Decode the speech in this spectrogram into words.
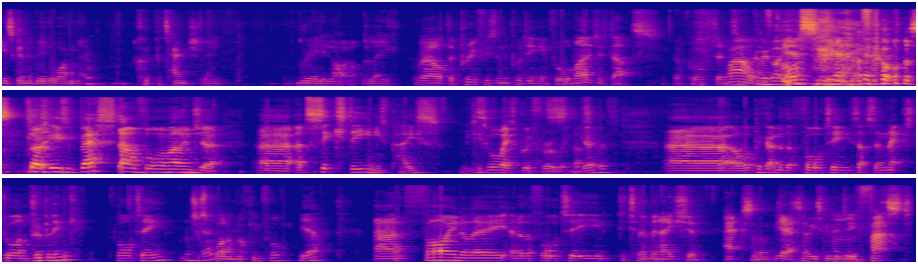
is going to be the one that could potentially really light up the league. well, the proof is in the pudding in football manager stats, of course. gents. Wow, of course, Yeah. of course. So his best stat on football manager uh, at 16 His pace, which is always good for a That's winger. Good. Uh, I will pick up another 14 because that's the next one. Dribbling, 14. Just Okay. what I'm looking for. Yeah. And finally, another 14. Determination. Excellent. Yeah. So he's going to Mm. do fast.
